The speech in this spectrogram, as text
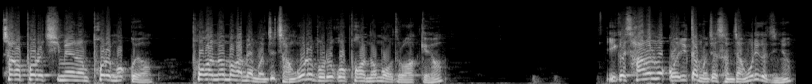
차가 포를 치면은 포를 먹고요. 포가 넘어가면 먼저 장고를 부르고 포가 넘어오도록 할게요. 이거 상을 먹고 일단 먼저 선장굴이거든요.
